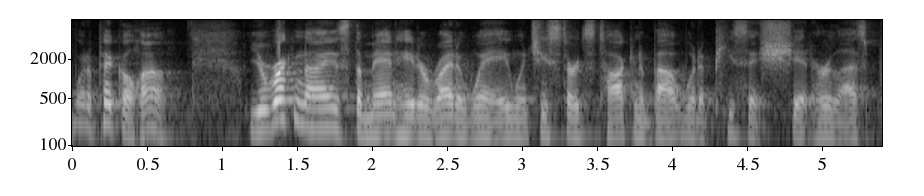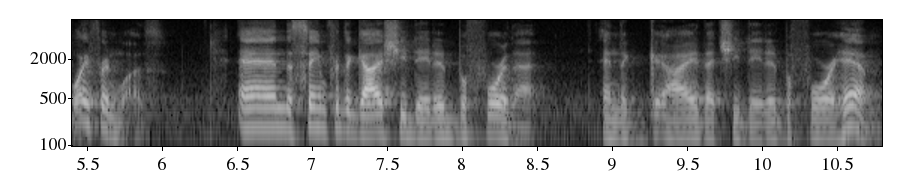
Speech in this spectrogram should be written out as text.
what a pickle, huh? You'll recognize the man hater right away when she starts talking about what a piece of shit her last boyfriend was. And the same for the guy she dated before that, and the guy that she dated before him,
